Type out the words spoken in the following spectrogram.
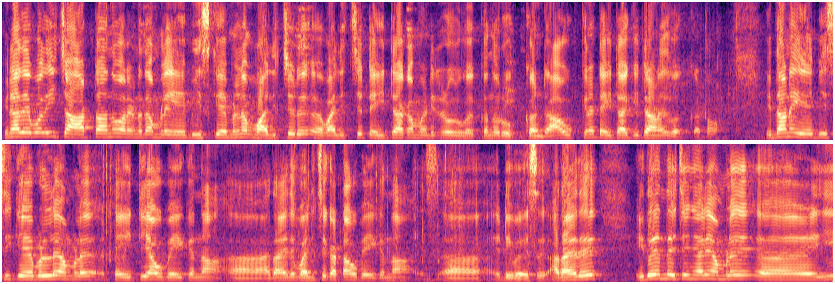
പിന്നെ അതേപോലെ ഈ ചാട്ട എന്ന് പറയുന്നത് നമ്മൾ എ ബി സ്കേബിളിനെ വലിച്ചെടു വലിച്ച് ടൈറ്റ് ആക്കാൻ വേണ്ടിയിട്ട് വെക്കുന്ന ഒരു ഉക്കുണ്ട് ആ ഉക്കിനെ ടൈറ്റ് ആക്കിയിട്ടാണ് ഇത് വെക്കുക കേട്ടോ ഇതാണ് എ ബി സി കേബിളിൽ നമ്മൾ ടൈറ്റ് ചെയ്യാൻ ഉപയോഗിക്കുന്ന അതായത് വലിച്ച് കെട്ടാൻ ഉപയോഗിക്കുന്ന ഡിവൈസ് അതായത് ഇത് എന്താ വെച്ച് കഴിഞ്ഞാൽ നമ്മൾ ഈ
